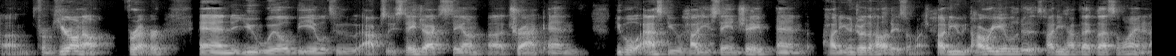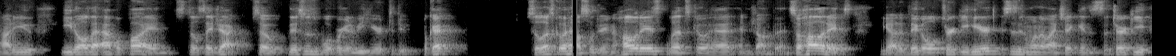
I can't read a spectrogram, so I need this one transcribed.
um, from here on out forever. And you will be able to absolutely stay jacked, stay on uh, track, and people will ask you how do you stay in shape? And how do you enjoy the holidays so much? How do you how are you able to do this? How do you have that glass of wine? And how do you eat all that apple pie and still say jack? So this is what we're going to be here to do okay? So let's go ahead and hustle during the holidays. Let's go ahead and jump in. So holidays you got a big old turkey here. This isn't one of my chickens it's a turkey.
